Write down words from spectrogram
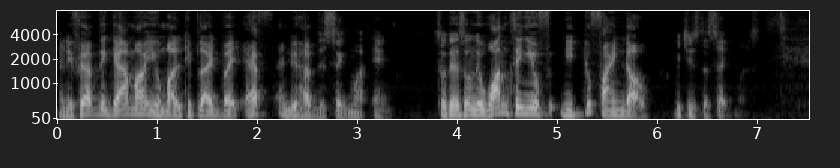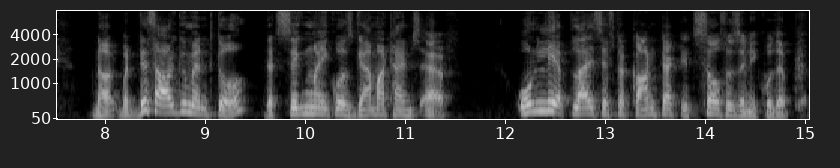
And if you have the gamma, you multiply it by f and you have the sigma n. So there's only one thing you need to find out, which is the sigmas. Now, but this argument though, that sigma equals gamma times f, only applies if the contact itself is in equilibrium.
